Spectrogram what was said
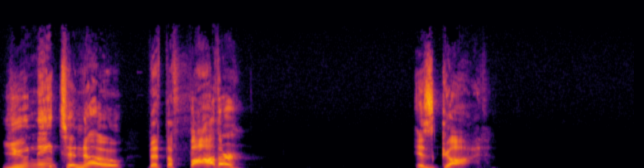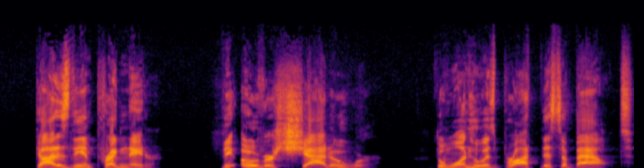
You need to know that the Father is God. God is the impregnator, the overshadower, the one who has brought this about.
